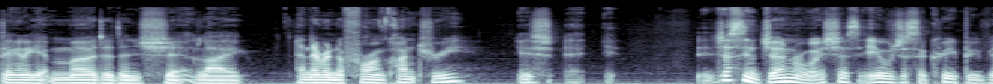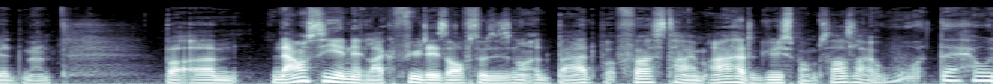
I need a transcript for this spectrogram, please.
they're gonna get murdered and shit, like, and they're in a foreign country, it's it, it, just in general, it's just it was just a creepy vid, man. But um, now seeing it like a few days afterwards is not as bad. But first time I had goosebumps. I was like, what the hell?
